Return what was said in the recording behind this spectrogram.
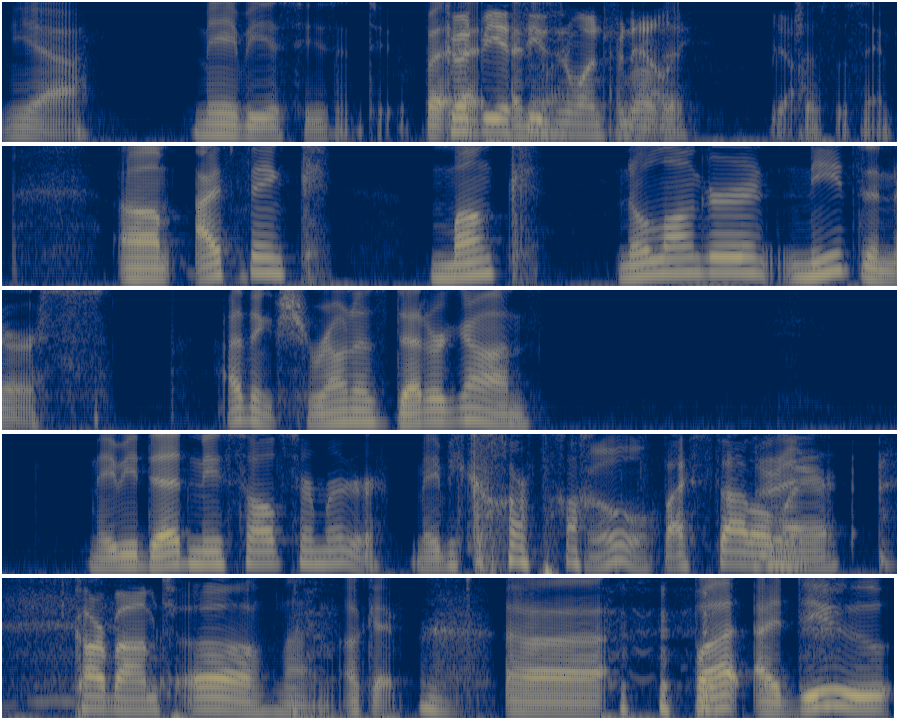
yeah, maybe a season two, but Could be a anyway, season one finale. Yeah. just the same. Um, I think Monk no longer needs a nurse. I think Sharona's dead or gone. Maybe dead and he solves her murder. Maybe car bombed Oh, by Stottlemeyer. Car bombed. Oh man. Okay. Uh, but I do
